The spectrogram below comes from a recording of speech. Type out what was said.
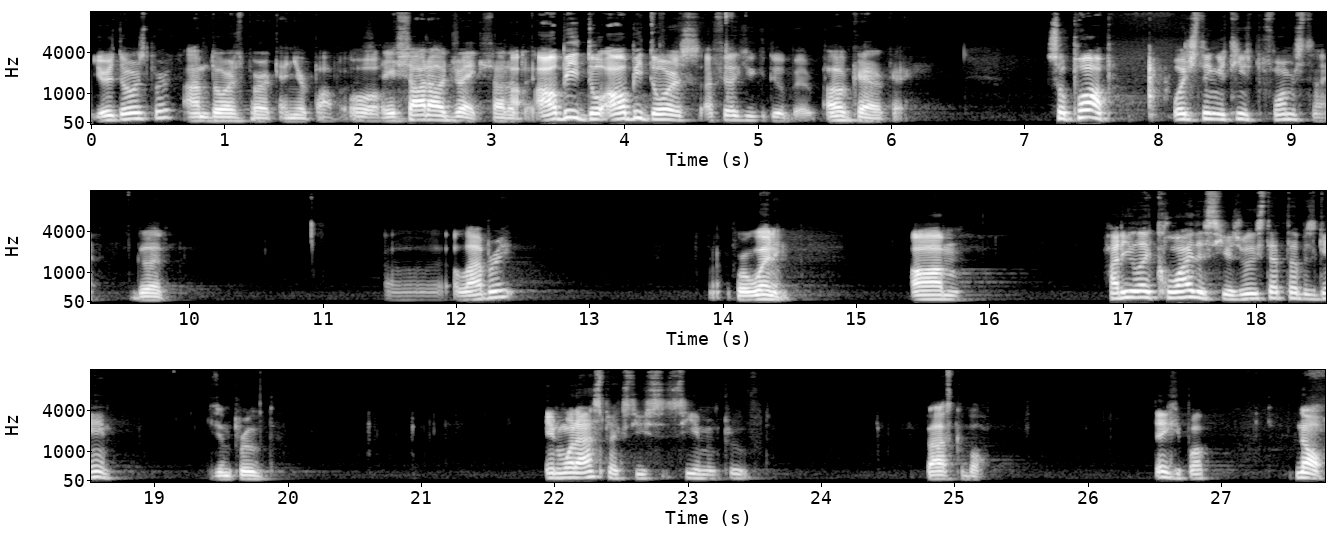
You're Doris Burke. I'm Doris Burke and you're Popovich. Oh. Hey, shout out Drake. Shout out Drake. I'll be Do- I'll be Doris. I feel like you could do it better. Okay, okay. So Pop, what'd you think of your team's performance tonight? Good. Uh, elaborate. We're winning. Um, how do you like Kawhi this year? He's really stepped up his game. He's improved. In what aspects do you see him improved? Basketball. Thank you, Pop. No,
